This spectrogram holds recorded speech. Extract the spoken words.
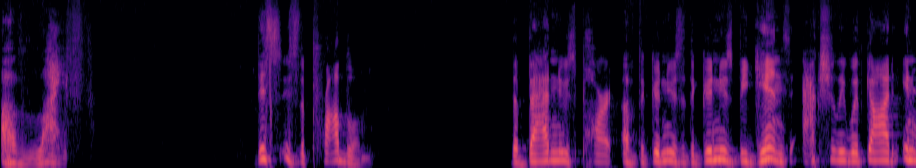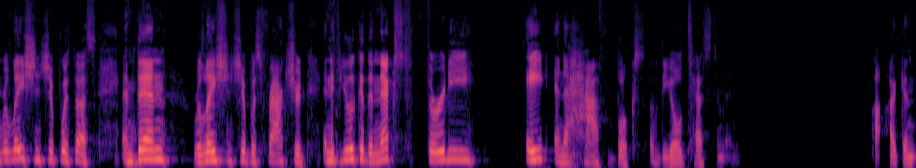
of life. This is the problem. The bad news part of the good news that the good news begins actually with God in relationship with us, and then relationship was fractured. And if you look at the next 38 and a half books of the Old Testament, I can,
